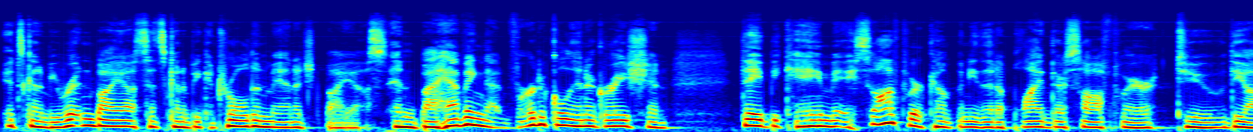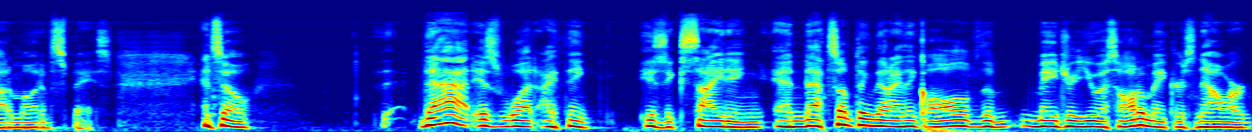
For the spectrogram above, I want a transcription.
it's going to be written by us, it's going to be controlled and managed by us. And by having that vertical integration, they became a software company that applied their software to the automotive space. And so th- that is what I think is exciting, and that's something that I think all of the major U.S. automakers now are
